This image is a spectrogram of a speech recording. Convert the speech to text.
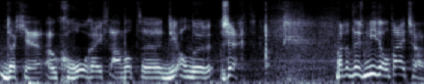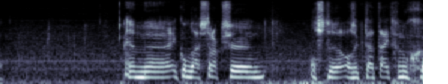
dat je ook gehoor geeft aan wat uh, die ander zegt. Maar dat is niet altijd zo. En uh, ik kom daar straks, uh, als, de, als ik daar tijd genoeg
